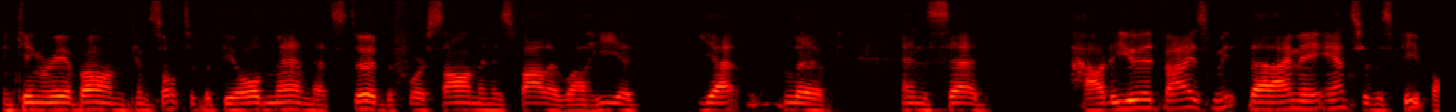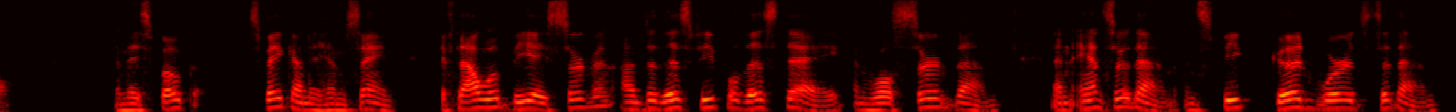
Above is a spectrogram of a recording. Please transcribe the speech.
And King Rehoboam consulted with the old men that stood before Solomon his father while he had yet lived, and said, How do you advise me that I may answer this people? And they spoke spake unto him, saying, If thou wilt be a servant unto this people this day, and will serve them, and answer them, and speak good words to them,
